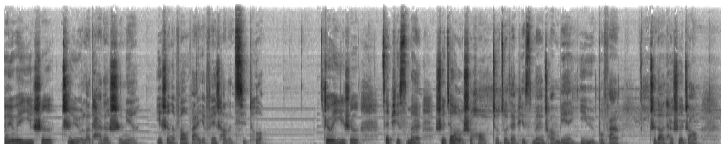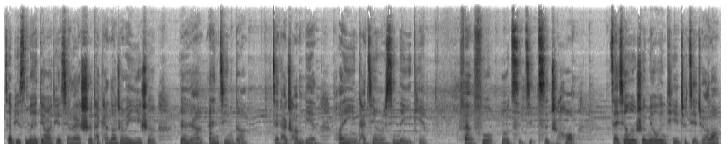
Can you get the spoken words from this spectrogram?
有一位医生治愈了他的失眠。医生的方法也非常的奇特。这位医生在皮斯麦睡觉的时候，就坐在皮斯麦床边，一语不发，直到他睡着。在皮斯麦第二天醒来时，他看到这位医生仍然安静的在他床边，欢迎他进入新的一天。反复如此几次之后，宰相的睡眠问题就解决了。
